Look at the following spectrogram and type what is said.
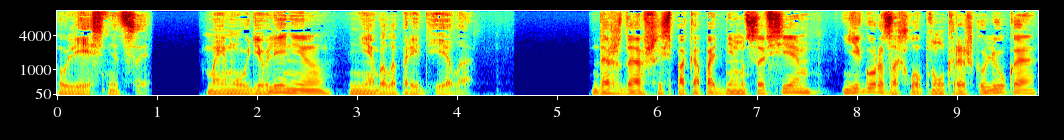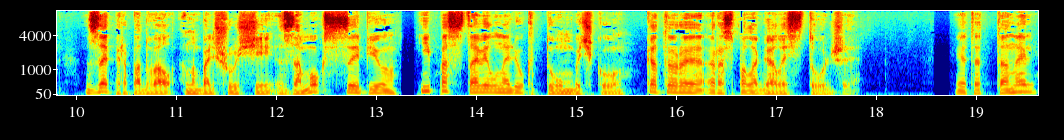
у лестницы. Моему удивлению не было предела. Дождавшись, пока поднимутся все, Егор захлопнул крышку люка, запер подвал на большущий замок с цепью и поставил на люк тумбочку, которая располагалась тут же. «Этот тоннель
